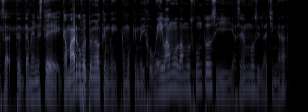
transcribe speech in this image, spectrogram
O sea, también este Camargo fue el primero que me como que me dijo, güey, vamos, vamos juntos y hacemos y la chingada.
